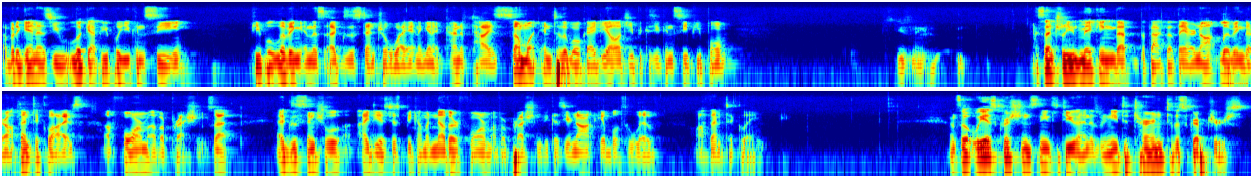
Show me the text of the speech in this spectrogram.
Uh, but again, as you look at people, you can see people living in this existential way. And again, it kind of ties somewhat into the woke ideology because you can see people, excuse me, essentially making that the fact that they are not living their authentic lives a form of oppression. So that existential ideas just become another form of oppression because you're not able to live authentically. And so what we as Christians need to do then is we need to turn to the scriptures.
